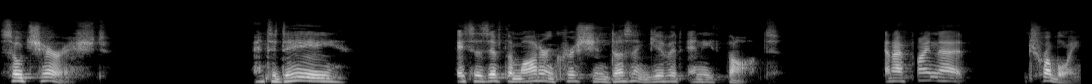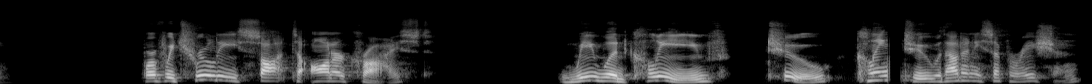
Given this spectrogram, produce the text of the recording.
so cherished. And today, it's as if the modern Christian doesn't give it any thought. And I find that troubling. For if we truly sought to honor Christ, we would cleave to, cling to, without any separation,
